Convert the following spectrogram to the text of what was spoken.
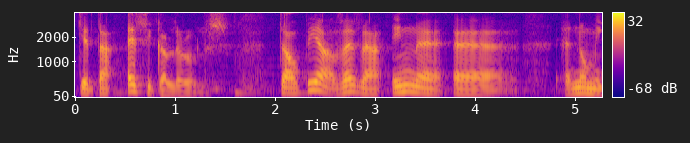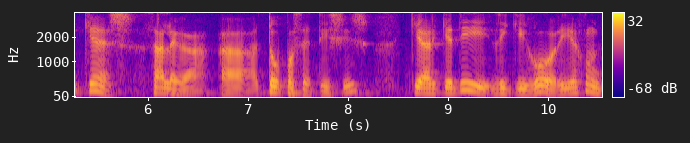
και τα ethical rules τα οποία βέβαια είναι ε, νομικές, θα έλεγα, τοποθετήσεις και αρκετοί δικηγόροι έχουν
